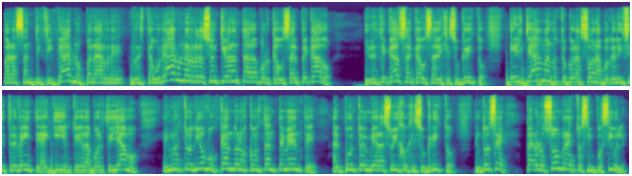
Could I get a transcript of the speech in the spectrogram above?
para santificarnos, para restaurar una relación quebrantada por causa del pecado. Y en este caso, a causa de Jesucristo. Él llama a nuestro corazón, Apocalipsis 3:20, aquí yo estoy a la puerta y llamo. Es nuestro Dios buscándonos constantemente, al punto de enviar a su Hijo Jesucristo. Entonces, para los hombres esto es imposible.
